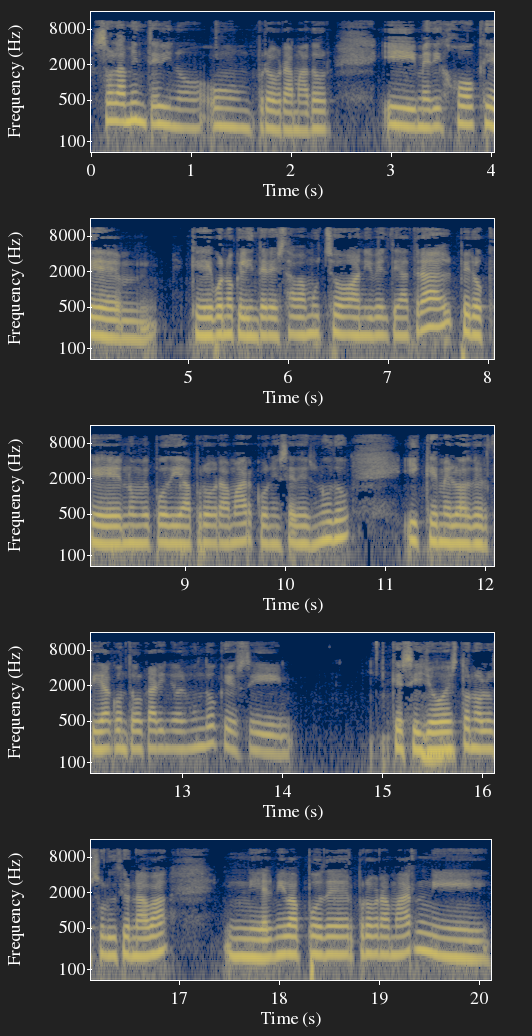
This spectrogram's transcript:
solamente vino un programador y me dijo que, que bueno que le interesaba mucho a nivel teatral, pero que no me podía programar con ese desnudo y que me lo advertía con todo el cariño del mundo que si que si yo esto no lo solucionaba ni él me iba a poder programar ni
